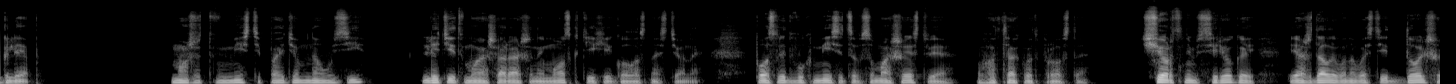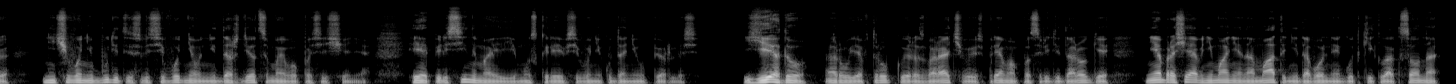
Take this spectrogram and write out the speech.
Глеб. «Может, вместе пойдем на УЗИ?» Летит в мой ошарашенный мозг тихий голос Настены. После двух месяцев сумасшествия вот так вот просто. Черт с ним, с Серегой, я ждал его новостей дольше. Ничего не будет, если сегодня он не дождется моего посещения. И апельсины мои ему, скорее всего, никуда не уперлись. «Еду!» — ору я в трубку и разворачиваюсь прямо посреди дороги, не обращая внимания на маты, недовольные гудки клаксона,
